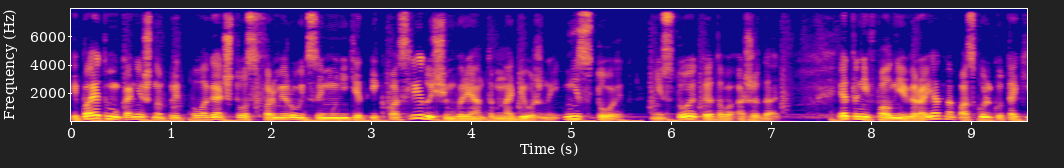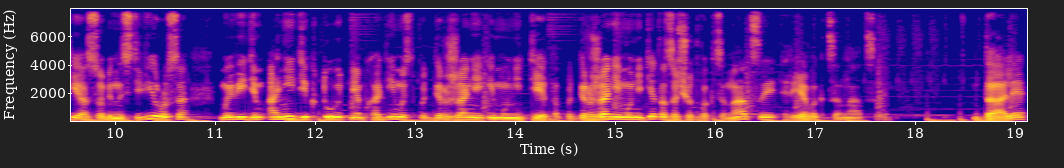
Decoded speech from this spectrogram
И поэтому, конечно, предполагать, что сформируется иммунитет и к последующим вариантам надежный, не стоит. Не стоит этого ожидать. Это не вполне вероятно, поскольку такие особенности вируса, мы видим, они диктуют необходимость поддержания иммунитета, поддержания иммунитета за счет вакцинации, ревакцинации. Далее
